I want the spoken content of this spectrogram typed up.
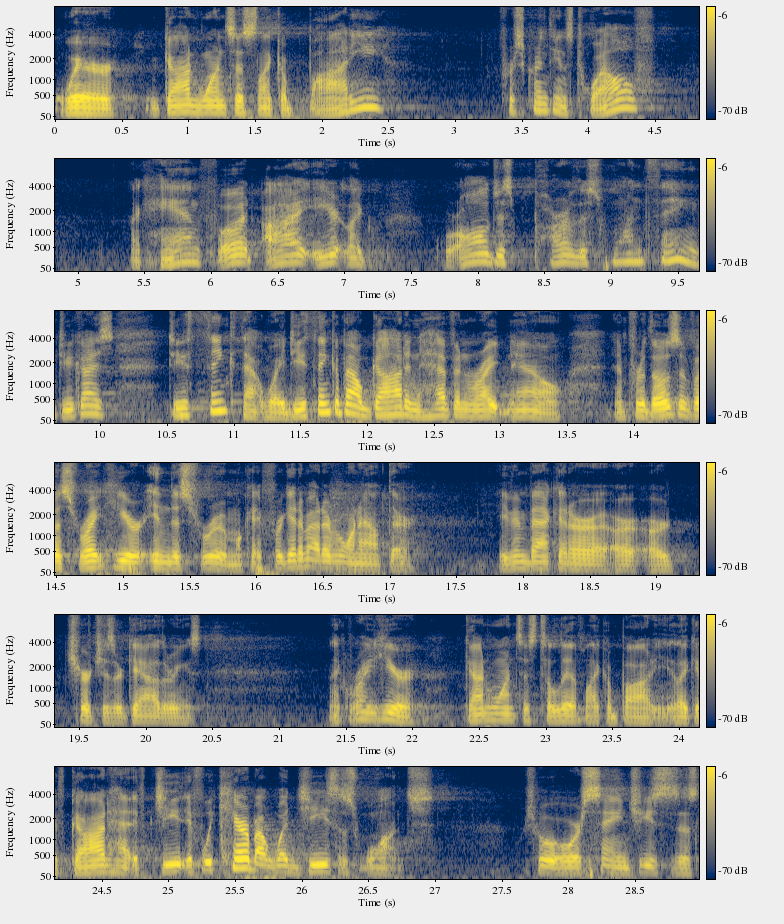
where God wants us like a body. 1 Corinthians 12, like hand, foot, eye, ear, like we're all just part of this one thing. Do you guys do you think that way? Do you think about God in heaven right now and for those of us right here in this room, okay, forget about everyone out there, even back at our, our, our churches or gatherings. Like right here, God wants us to live like a body. Like if God had, if, Je- if we care about what Jesus wants, which what we're saying, Jesus is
